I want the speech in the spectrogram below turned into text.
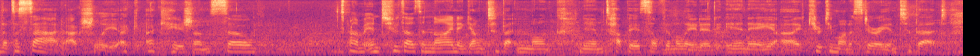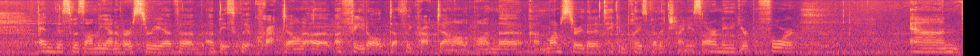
that's a sad, actually, occasion. So um, in 2009, a young Tibetan monk named Tapey self-immolated in a uh, Kirti monastery in Tibet. And this was on the anniversary of a, a basically a crackdown, a, a fatal, deathly crackdown on, on the uh, monastery that had taken place by the Chinese army the year before. And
